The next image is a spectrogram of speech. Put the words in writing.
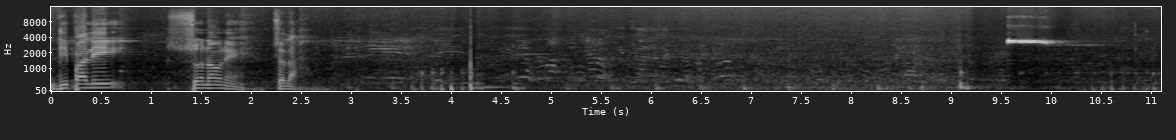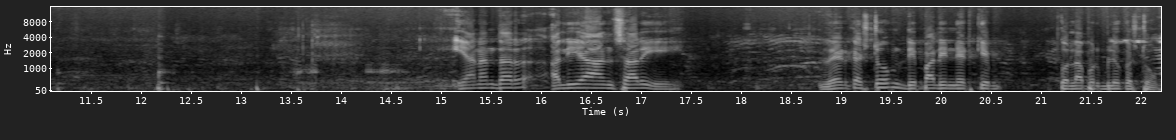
दीपाली सोनवणे चला. यानंतर Aliya Ansari red costume Deepali Netke Kolhapur blue costume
